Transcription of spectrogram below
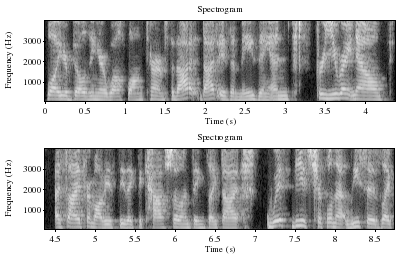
while you're building your wealth long term. So that that is amazing. And for you right now, aside from obviously like the cash flow and things like that, with these triple net leases, like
